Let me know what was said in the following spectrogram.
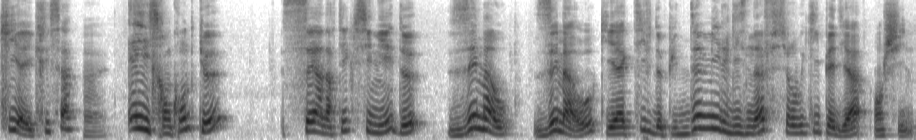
qui a écrit ça? Ouais. Et il se rend compte que c'est un article signé de Zemao. Zemao, qui est actif depuis 2019 sur Wikipédia en Chine.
